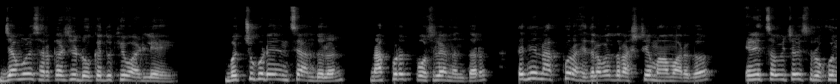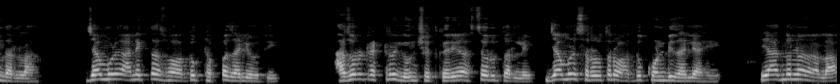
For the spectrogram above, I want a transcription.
ज्यामुळे सरकारची डोकेदुखी वाढली आहे. बच्चू कुडे यांचे आंदोलन नागपुरात पोहोचल्यानंतर त्यांनी नागपूर हैदराबाद राष्ट्रीय महामार्ग एन एच चव्वेचाळीस रोखून धरला ज्यामुळे अनेक तास वाहतूक ठप्प झाली होती. हजारो ट्रॅक्टर घेऊन शेतकरी रस्त्यावर उतरले ज्यामुळे सर्वत्र वाहतूक कोंडी झाली आहे. या आंदोलनाला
